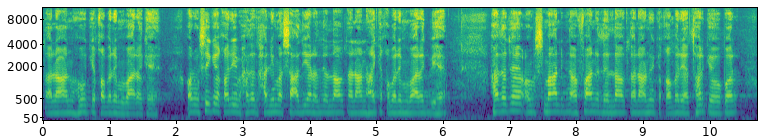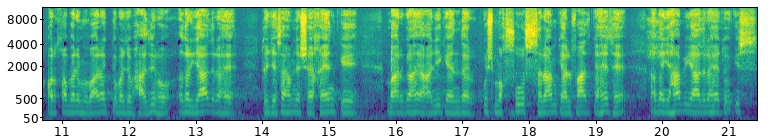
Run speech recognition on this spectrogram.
تعالیٰ عنہ کی قبر مبارک ہے۔ اور اسی کے قریب حضرت حلیمہ سعدیہ رضی اللہ تعالیٰ عنہ کی قبر مبارک بھی ہے۔ حضرت عثمان بن عفان رضی اللہ تعالیٰ عنہ کی قبر اطہر کے اوپر اور قبر مبارک کے اوپر جب حاضر ہو، اگر یاد رہے تو جیسا ہم نے شیخین کے بارگاہ عالی کے اندر کچھ مخصوص سلام کے الفاظ کہے تھے، اگر یہاں بھی یاد رہے تو اس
